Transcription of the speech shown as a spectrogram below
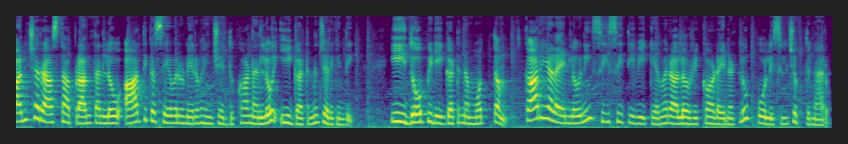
పంచరాస్తా ప్రాంతంలో ఆర్థిక సేవలు నిర్వహించే దుకాణంలో ఈ ఘటన జరిగింది. ఈ దోపిడీ ఘటన మొత్తం కార్యాలయంలోని సీసీటీవీ కెమెరాలో రికార్డ్ అయినట్లు పోలీసులు చెబుతున్నారు.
